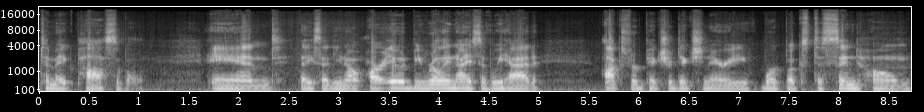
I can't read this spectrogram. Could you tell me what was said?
to make possible and they said you know our it would be really nice if we had oxford picture dictionary workbooks to send home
